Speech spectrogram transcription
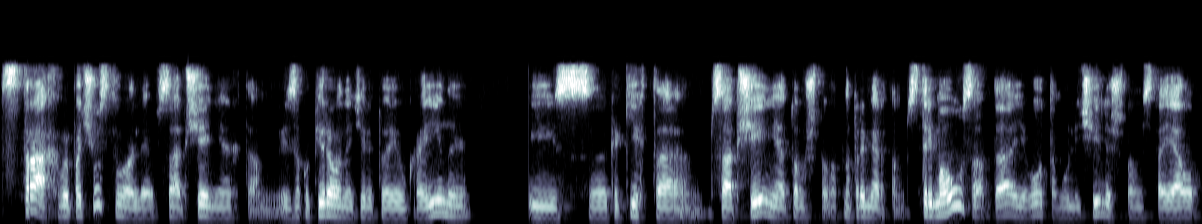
Э, страх вы почувствовали в сообщениях там из оккупированной территории Украины, из каких-то сообщений о том, что, вот, например, там Стримаусов, да, его там уличили, что он стоял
